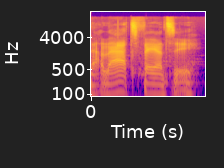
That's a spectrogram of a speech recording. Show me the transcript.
Now that's fancy.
